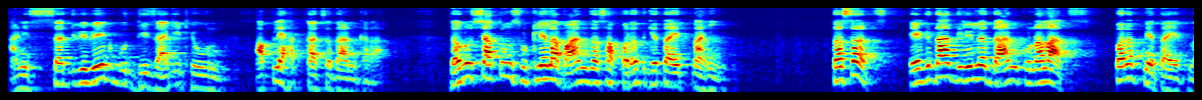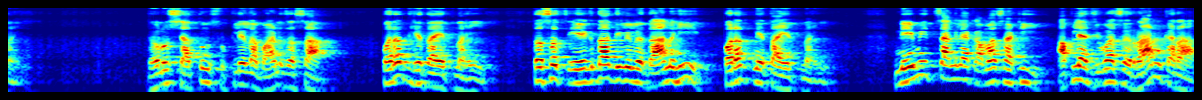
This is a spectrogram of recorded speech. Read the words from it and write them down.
आणि सद्विवेक बुद्धी जागी ठेवून आपल्या हक्काचं दान करा. धनुष्यातून सुटलेला बाण जसा परत घेता येत नाही तसंच एकदा दिलेलं दान कुणालाच परत नेता येत नाही. धनुष्यातून सुटलेला बाण जसा परत घेता येत नाही तसंच एकदा दिलेलं दानही परत नेता येत नाही. नेहमीच चांगल्या कामासाठी आपल्या जीवाचं रान करा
